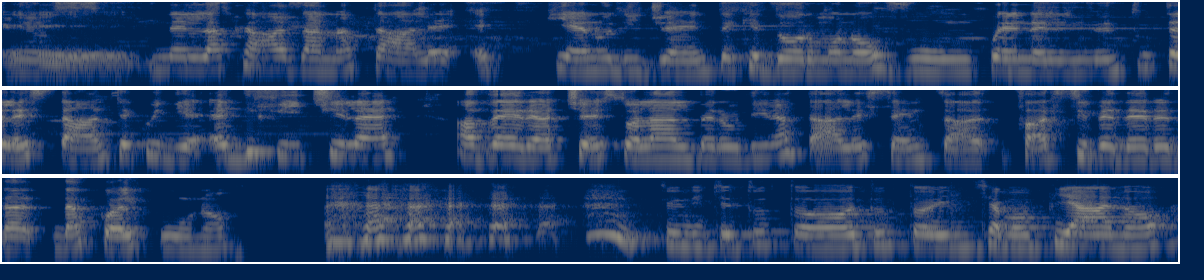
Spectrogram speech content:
eh, nella casa a Natale è pieno di gente che dormono ovunque, nel, in tutte le stanze, quindi è difficile avere accesso all'albero di Natale senza farsi vedere da, da qualcuno. quindi c'è tutto, tutto il diciamo, piano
